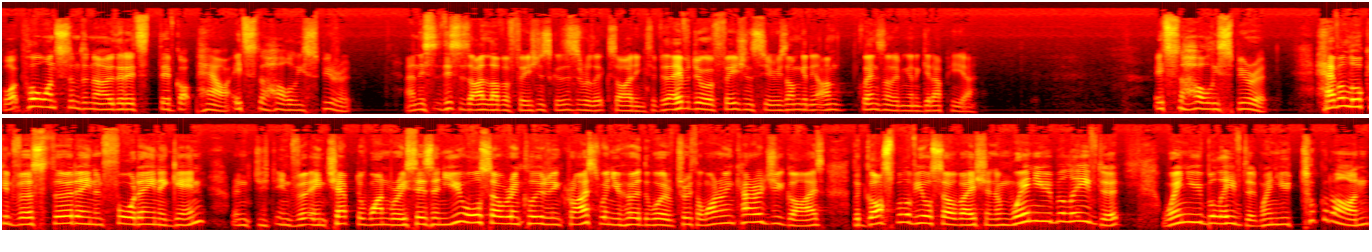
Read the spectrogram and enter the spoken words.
But what Paul wants them to know that it's, they've got power. It's the Holy Spirit. And this, this is, I love Ephesians because this is really exciting. So if they ever do a Ephesians series, I'm to, I'm, Glenn's not even going to get up here. It's the Holy Spirit. Have a look in verse 13 and 14 again, in, in, in, chapter 1, where he says, And you also were included in Christ when you heard the word of truth. I want to encourage you guys, the gospel of your salvation. And when you believed it, when you believed it, when you took it on,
